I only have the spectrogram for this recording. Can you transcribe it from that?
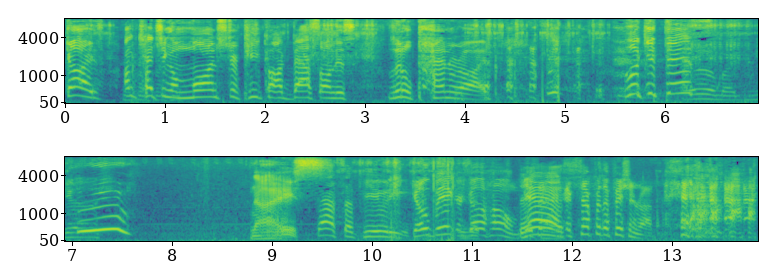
Guys, I'm catching a monster peacock bass on this little pen rod. Look at this. Oh my god. Nice. That's a beauty. Go big or go home. Yes. Except for the fishing rod.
